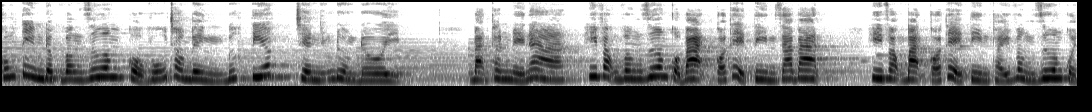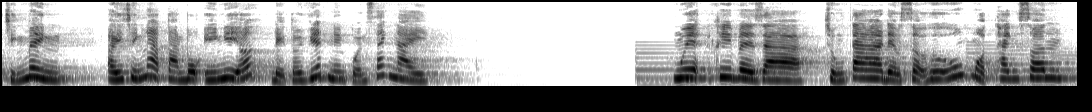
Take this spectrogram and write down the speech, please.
cũng tìm được vầng dương cổ vũ cho mình bước tiếp trên những đường đời. Bạn thân mến à, hy vọng vầng dương của bạn có thể tìm ra bạn, hy vọng bạn có thể tìm thấy vầng dương của chính mình. Ấy chính là toàn bộ ý nghĩa để tôi viết nên cuốn sách này. Nguyện khi về già, chúng ta đều sở hữu một thanh xuân,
